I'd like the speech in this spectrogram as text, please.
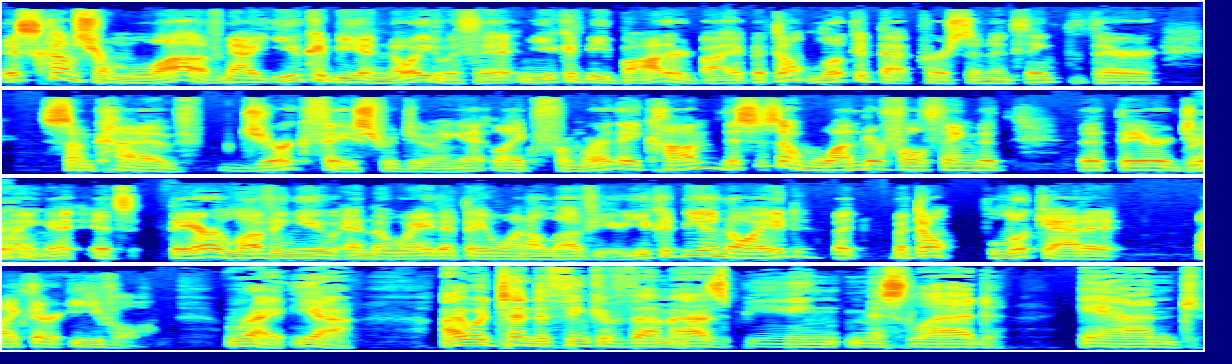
this comes from love. Now, you could be annoyed with it and you could be bothered by it, but don't look at that person and think that they're some kind of jerk face for doing it like from where they come this is a wonderful thing that that they are doing right. it, it's they are loving you in the way that they want to love you you could be annoyed but but don't look at it like they're evil right yeah i would tend to think of them as being misled and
